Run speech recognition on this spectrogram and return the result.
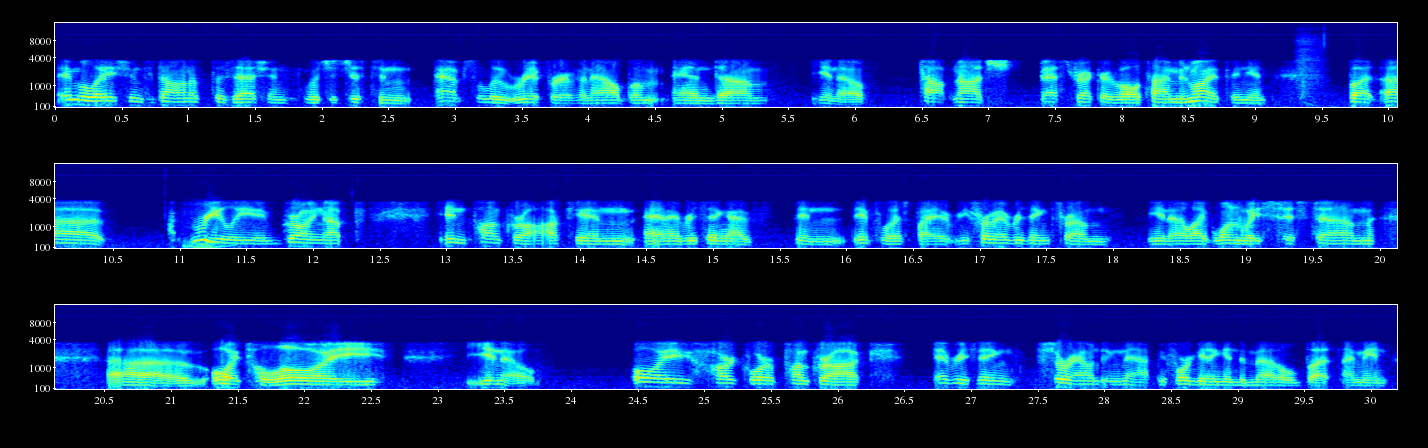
Immolation's "Dawn of Possession," which is just an absolute ripper of an album, and um, you know, top-notch, best record of all time, in my opinion. But uh, really, growing up in punk rock and and everything, I've been influenced by from everything from you know like One Way System, uh, Oi Polloi, you know, Oi hardcore punk rock, everything surrounding that before getting into metal. But I mean,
